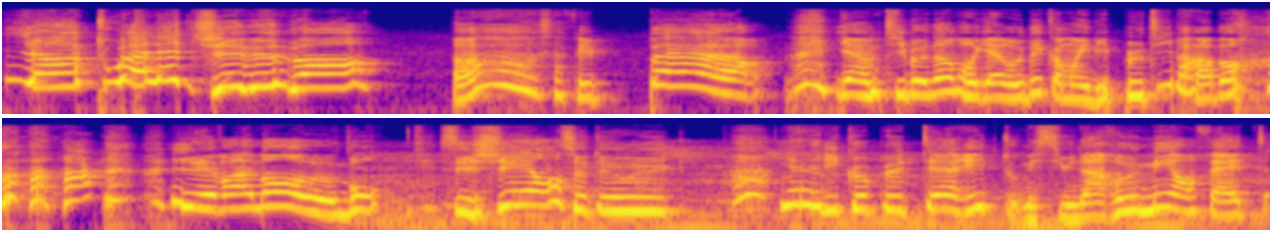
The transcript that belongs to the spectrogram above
Il y a un toilette chez devant. Oh, ça fait peur. Il y a un petit bonhomme, regardez comment il est petit par rapport. il est vraiment... Euh, bon, c'est géant ce truc. Il y a un hélicoptère et tout. Mais c'est une armée en fait.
